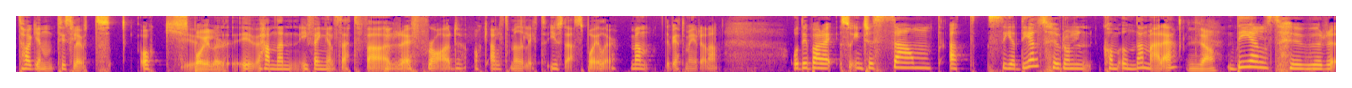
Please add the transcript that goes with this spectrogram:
tagen till slut. Och Spoiler. eh, hamnade i fängelset för Mm. eh, fraud och allt möjligt. Just det, spoiler. Men det vet man ju redan. Och det är bara så intressant att se dels hur hon kom undan med det. Ja. Dels hur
